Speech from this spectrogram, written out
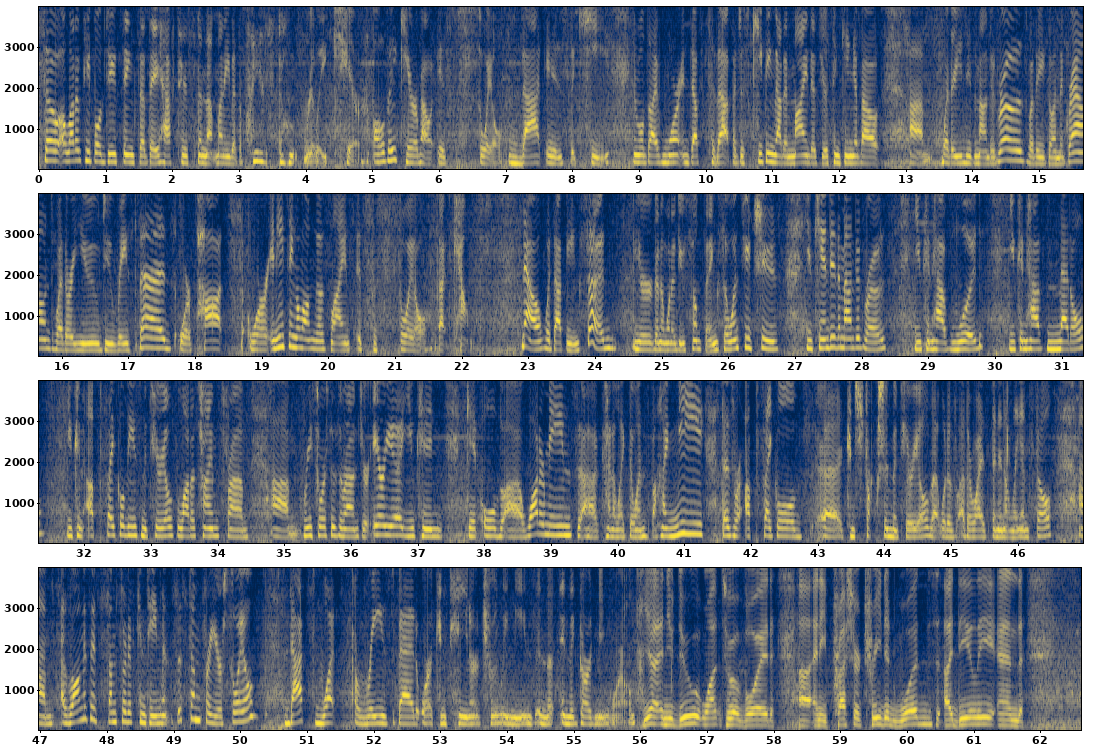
So a lot of people do think that they have to spend that money, but the plants don't really care. All they care about is soil. That is the key. And we'll dive more in depth to that, but just keeping that in mind as you're thinking about um, whether you do the mounded rows, whether you go in the ground, whether you do raised beds or pots or anything along those lines, it's the soil that counts. Now, with that being said, you're gonna wanna do something. So once you choose, you can do the mounded rows, you can have wood, you can have metal, you can upcycle these materials a lot of times from um, resources around your area. You can get old uh, water mains, uh, kind of like the ones behind me. Those were upcycled uh, construction material that would have otherwise been in a landfill. Um, as long as it's some sort of containment system for your soil, that's what a raised bed or a container truly means in the in the gardening world. Yeah, and you do want to avoid uh, any pressure treated woods ideally and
